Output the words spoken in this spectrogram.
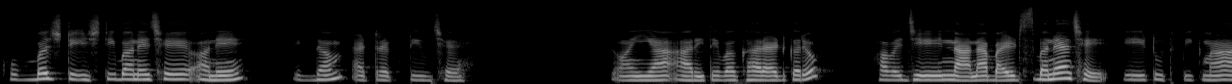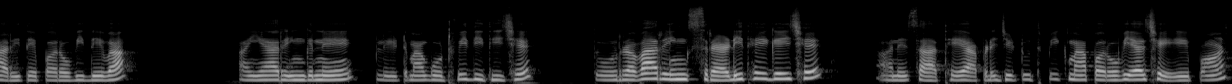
ખૂબ જ ટેસ્ટી બને છે અને એકદમ એટ્રેક્ટિવ છે. તો અહીંયા આ રીતે વઘાર એડ કર્યો. હવે જે નાના બાઇટ્સ બન્યા છે એ ટૂથપીકમાં આ રીતે પરોવી દેવા. અહીંયા રિંગને પ્લેટમાં ગોઠવી દીધી છે. તો રવા રિંગ્સ રેડી થઈ ગઈ છે અને સાથે આપણે જે ટૂથપીકમાં પરોવ્યા છે એ પણ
